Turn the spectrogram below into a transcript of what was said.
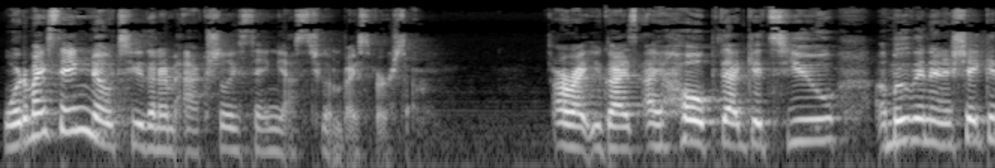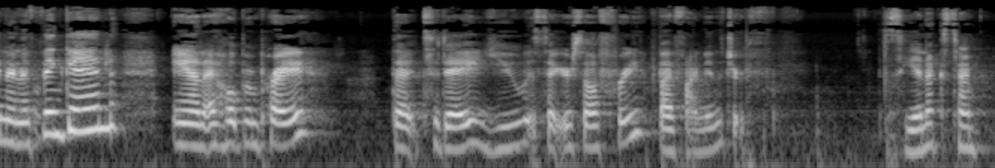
What am I saying no to that I'm actually saying yes to, and vice versa? All right, you guys, I hope that gets you a moving and a shaking and a thinking. And I hope and pray that today you set yourself free by finding the truth. See you next time.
